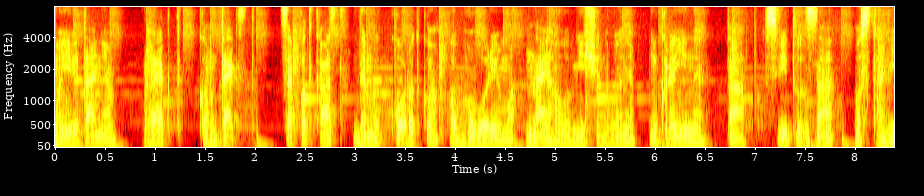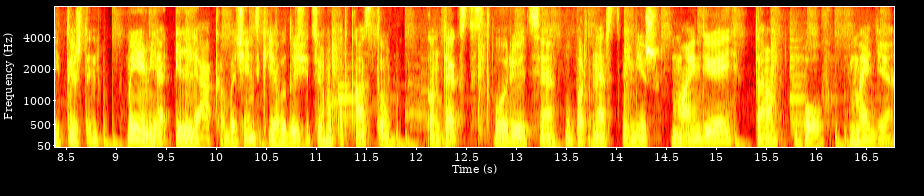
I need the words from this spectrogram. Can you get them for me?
Мої вітання. Проект Контекст це подкаст, де ми коротко обговорюємо найголовніші новини України та світу за останній тиждень. Моє ім'я Ілля Кабачинський, я ведучий цього подкасту. Контекст створюється у партнерстві між Mind.ua та Bov Media.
